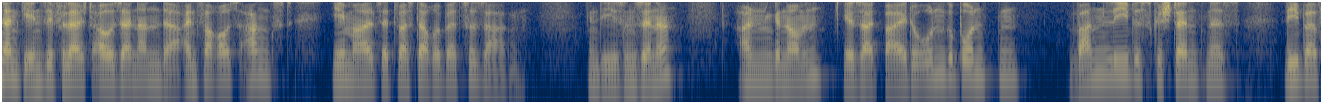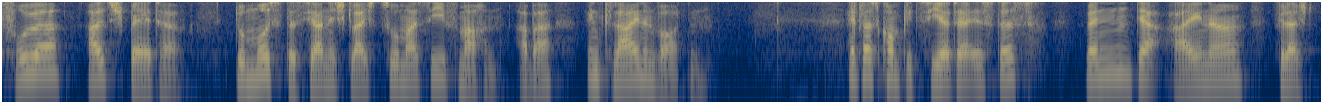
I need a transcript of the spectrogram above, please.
dann gehen sie vielleicht auseinander, einfach aus Angst, jemals etwas darüber zu sagen. In diesem Sinne, angenommen, ihr seid beide ungebunden, wann Liebesgeständnis? Lieber früher als später. Du musst es ja nicht gleich zu massiv machen, aber in kleinen Worten. Etwas komplizierter ist es, wenn der eine vielleicht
